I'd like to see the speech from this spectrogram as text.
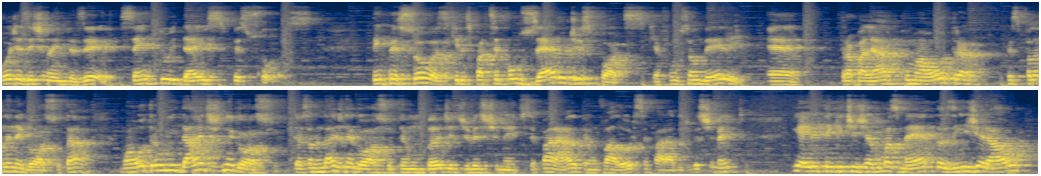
Hoje existe na NTZ 110 pessoas. Tem pessoas que eles participam zero de esportes, que a função dele é trabalhar com uma outra, falando em negócio, tá? Uma outra unidade de negócio. Então, essa unidade de negócio tem um budget de investimento separado, tem um valor separado de investimento, e aí ele tem que atingir algumas metas, e em geral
